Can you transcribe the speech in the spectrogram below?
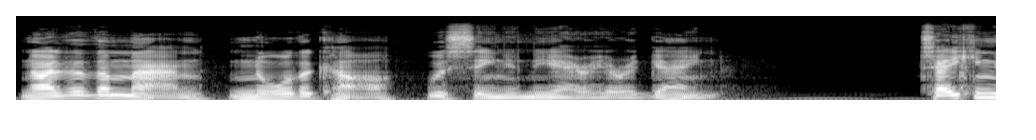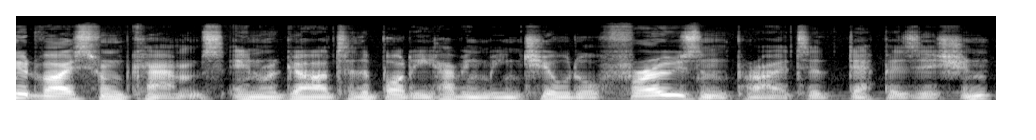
neither the man nor the car was seen in the area again. Taking advice from Camps in regard to the body having been chilled or frozen prior to deposition,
